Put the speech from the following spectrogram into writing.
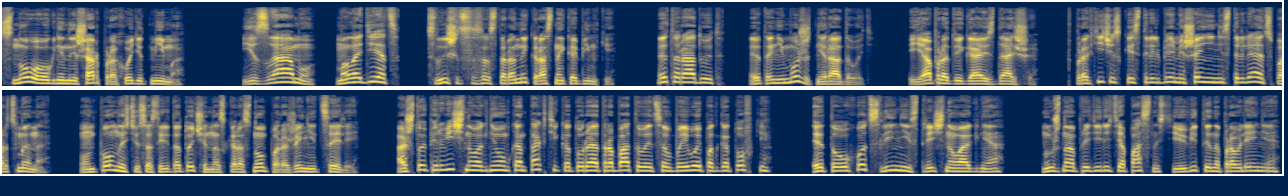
Снова огненный шар проходит мимо. «Изаму! Молодец!» Слышится со стороны красной кабинки. Это радует. Это не может не радовать. Я продвигаюсь дальше. В практической стрельбе мишени не стреляют спортсмена. Он полностью сосредоточен на скоростном поражении цели. А что первично в огневом контакте, который отрабатывается в боевой подготовке? Это уход с линии встречного огня. Нужно определить опасность, ее вид и направление,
